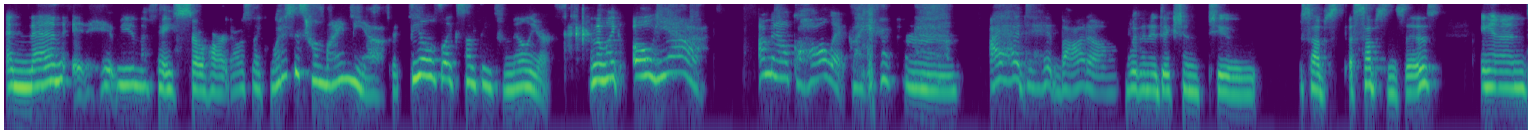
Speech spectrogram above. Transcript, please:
And then it hit me in the face so hard. I was like, what does this remind me of? It feels like something familiar. And I'm like, oh yeah, I'm an alcoholic. Like mm. I had to hit bottom with an addiction to sub- substances and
